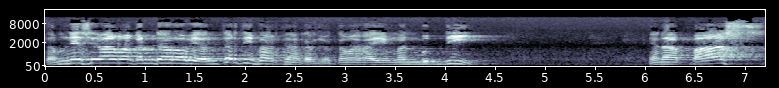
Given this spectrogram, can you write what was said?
તમને સેવામાં કંટાળો હવે અંતરથી પ્રાર્થના કરજો. તમારા એ મન બુદ્ધિ, એના પાસ,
